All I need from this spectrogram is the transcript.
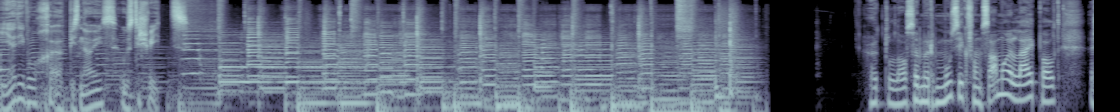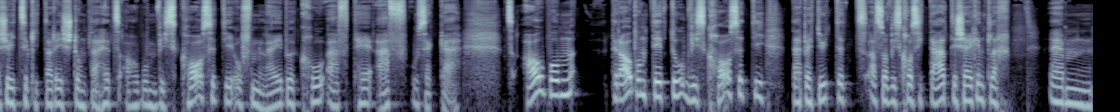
Jede Woche etwas Neues aus der Schweiz. Heute hören wir Musik von Samuel Leipold, ein Schweizer Gitarrist, und der hat das Album Viscosity auf dem Label QFTF herausgegeben. Das Album der Albumtitel Viscosity, der bedeutet, also Viskosität ist eigentlich ähm,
